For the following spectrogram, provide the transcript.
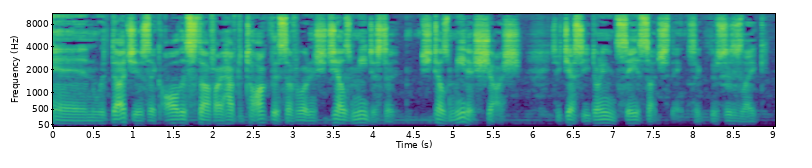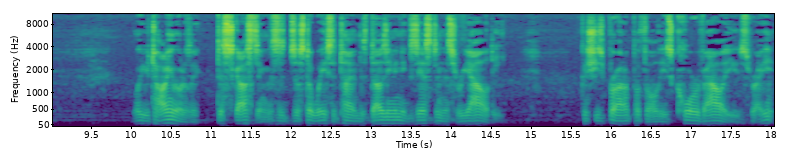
And with Duchess, like all this stuff, I have to talk this stuff about, and she tells me just to, she tells me to shush. She's like, Jesse, don't even say such things. Like this is like, what you're talking about is like disgusting. This is just a waste of time. This doesn't even exist in this reality. Because she's brought up with all these core values, right?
